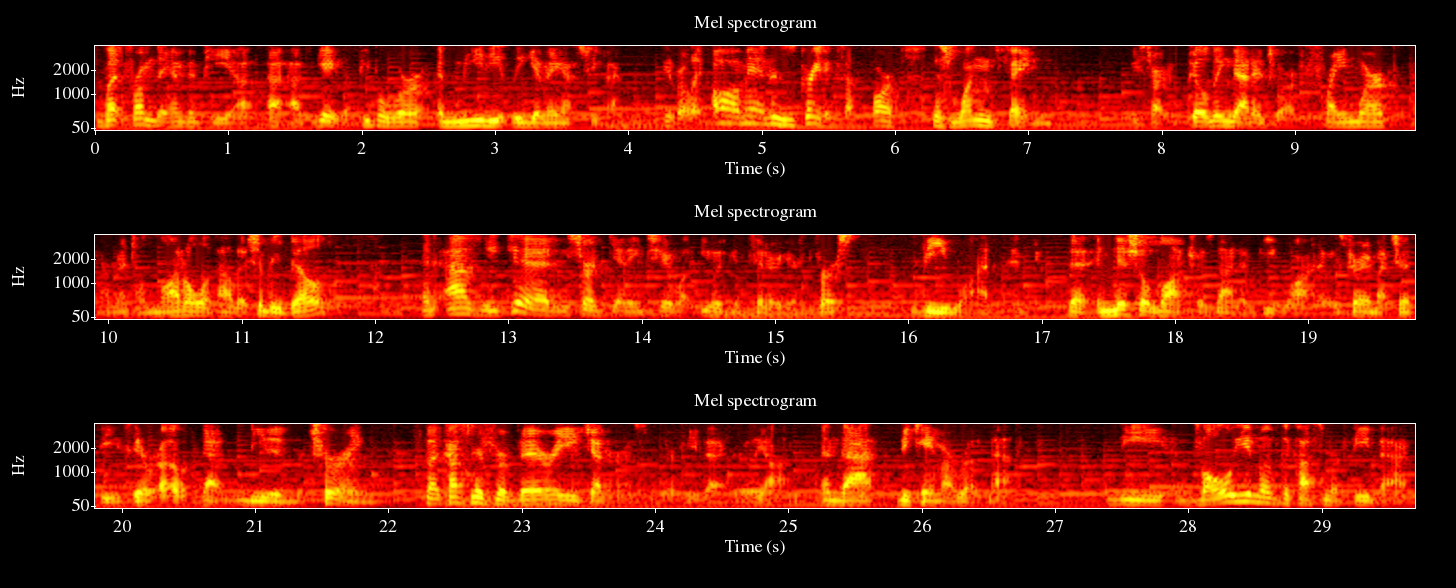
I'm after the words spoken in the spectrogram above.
But from the MVP at, uh, uh, at the gate, people were immediately giving us feedback. People are like, oh man, this is great, except for this one thing. We started building that into our framework, our mental model of how that should be built. And as we did, we started getting to what you would consider your first V1. And the initial launch was not a V1, it was very much a V0 that needed maturing. But customers were very generous with their feedback early on, and that became our roadmap. The volume of the customer feedback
